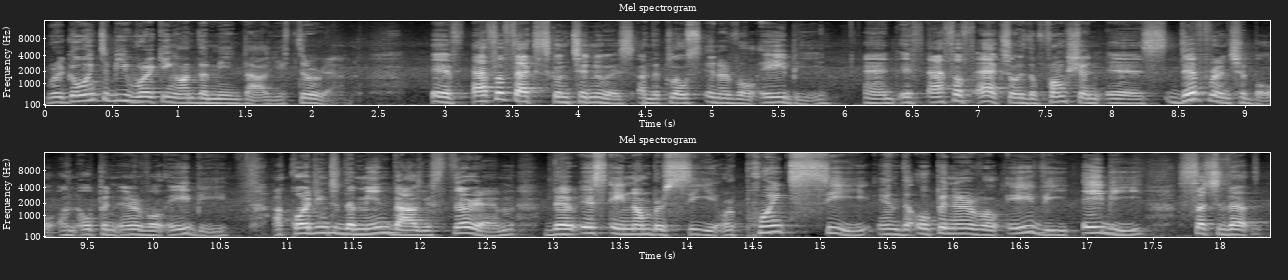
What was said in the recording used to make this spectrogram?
We're going to be working on the mean value theorem. If f of x is continuous on the closed interval ab, and if f of x or the function is differentiable on open interval ab, according to the mean value theorem, there is a number c or point c in the open interval ab, ab such that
